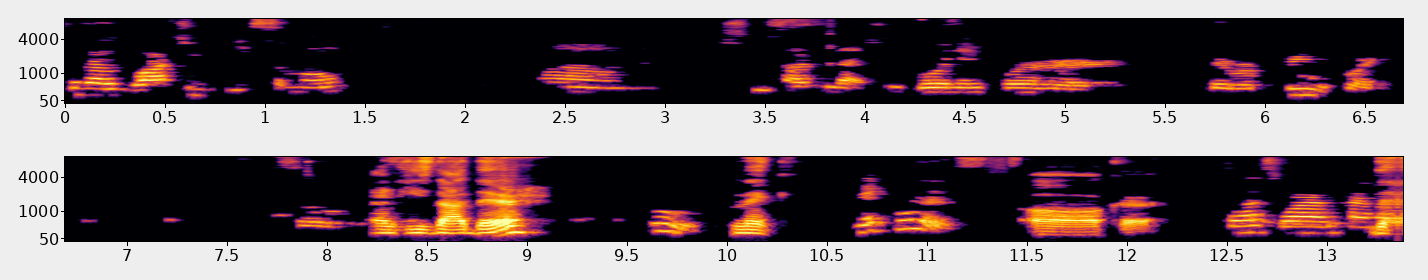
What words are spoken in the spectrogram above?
because I was watching B Simone. Um, she was talking that she's going in for the pre-recording. So And he's not there, who? Nick. Nick was. Oh, okay. So that's why I'm kind of like,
